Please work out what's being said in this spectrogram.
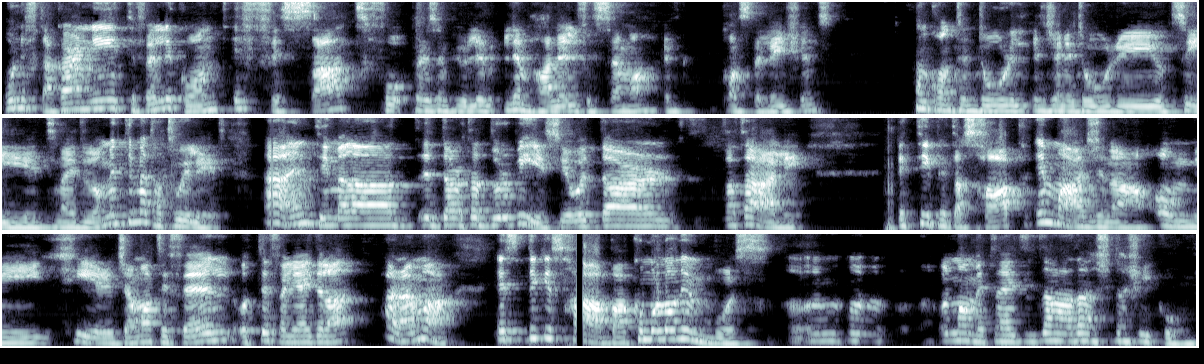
U niftakarni tifel li kont iffissat fuq, per eżempju, l-imħalel fis-sema, constellations, un kont indur il-ġenituri u t-sijiet najdilom, inti meta twilit? Ah, inti mela id-dar ta' durbis, jew id-dar ta' tali. it-tipi ta' sħab, immaġina ommi ħirġa ma' tifel u t-tifel jgħidilha, ara ma, dik isħaba kumulonimbus. U l-mammi tgħid da da x'da xi jkun.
